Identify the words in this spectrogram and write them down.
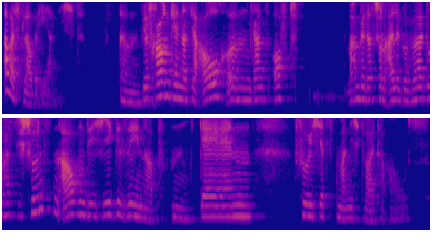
aber ich glaube eher nicht. Ähm, wir Frauen kennen das ja auch, ähm, ganz oft haben wir das schon alle gehört, du hast die schönsten Augen, die ich je gesehen habe. Hm, gähn, führe ich jetzt mal nicht weiter aus.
